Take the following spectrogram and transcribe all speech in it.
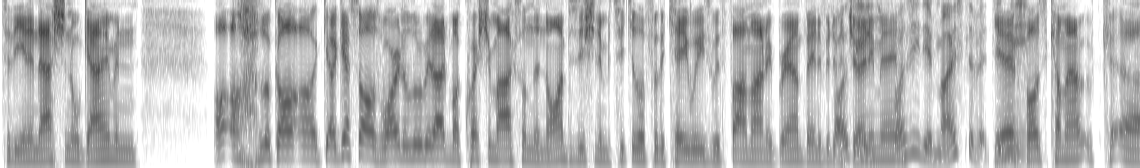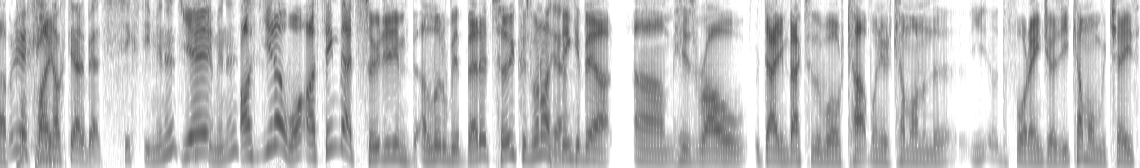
to the international game. And oh, oh, look, I, I, guess I was worried a little bit. I had my question marks on the nine position in particular for the Kiwis, with Farmanu Brown being a bit Fozzie, of a journeyman. Fozzie did most of it, yeah, didn't he? Foz come out. Uh, What do you he knocked out about 60 minutes, yeah, 50 minutes? I, you know what? I think that suited him a little bit better too. Because when I Yeah. think about um, his role dating back to the World Cup when he would come on in the the 14 jersey, he'd come on with cheese,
